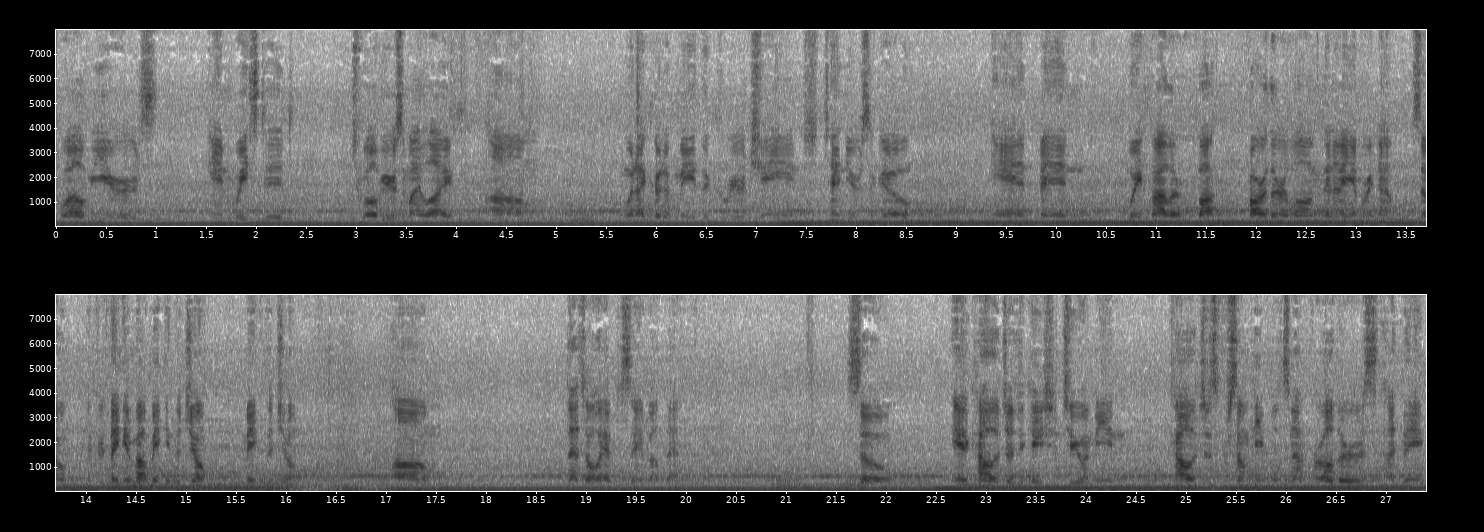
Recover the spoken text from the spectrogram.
12 years and wasted 12 years of my life um, when I could have made the career change 10 years ago and been way farther farther along than I am right now. So if you're thinking about making the jump, make the jump. Um, that's all I have to say about that. So, and college education too. I mean, college is for some people, it's not for others. I think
